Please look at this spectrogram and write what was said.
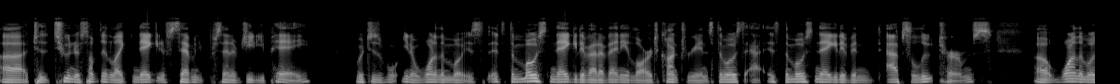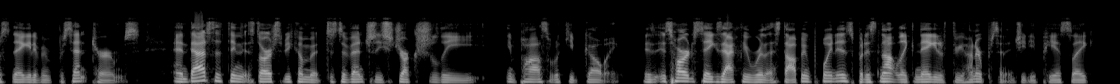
uh, to the tune of something like negative 70% of GDP, which is you know one of the most it's the most negative out of any large country, and it's the most it's the most negative in absolute terms, uh, one of the most negative in percent terms, and that's the thing that starts to become just eventually structurally impossible to keep going. It's hard to say exactly where that stopping point is, but it's not like negative 300% of GDP. It's like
